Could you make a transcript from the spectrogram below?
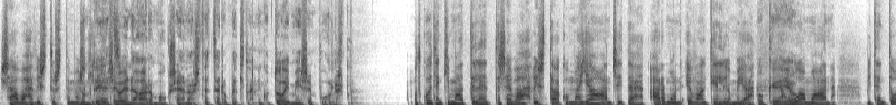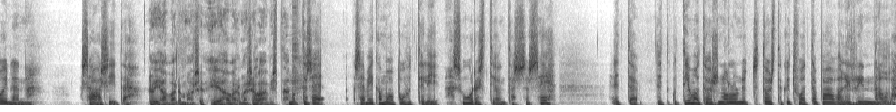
saa vahvistusta myöskin. No, mutta eihän se ole enää armouksia, sehän on sitä, että sä rupeat niin toimii sen puolesta. Mutta kuitenkin mä ajattelen, että se vahvistaa, kun mä jaan sitä armon evankeliumia okay, ja jo. huomaan, miten toinen saa siitä. No ihan varmaan se, ihan varmaan se vahvistaa. Mutta se, se, mikä mua puhutteli suuresti on tässä se, että, että kun Timoteus on ollut nyt toistakymmentä vuotta Paavalin rinnalla,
